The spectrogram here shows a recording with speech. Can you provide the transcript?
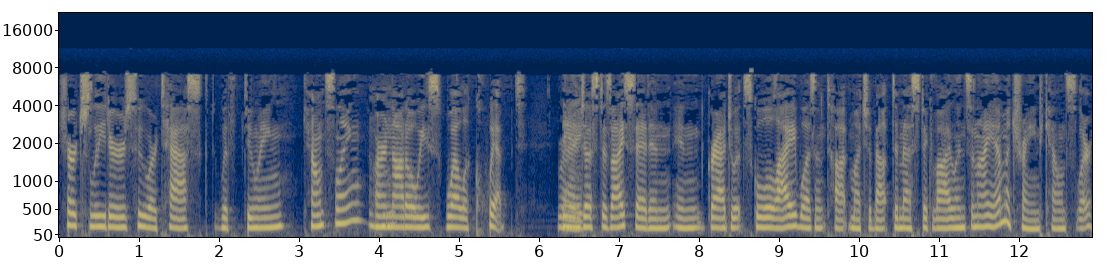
church leaders who are tasked with doing counseling mm-hmm. are not always well equipped. Right. And just as I said in, in graduate school, I wasn't taught much about domestic violence, and I am a trained counselor.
